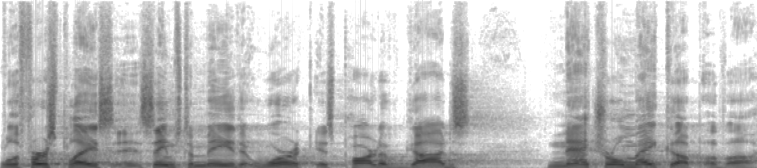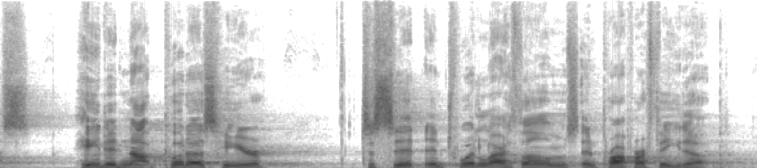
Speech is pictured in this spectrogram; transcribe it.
Well, the first place, it seems to me that work is part of God's natural makeup of us. He did not put us here to sit and twiddle our thumbs and prop our feet up.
